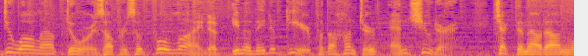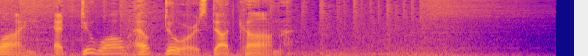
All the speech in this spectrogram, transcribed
Do All Outdoors offers a full line of innovative gear for the hunter and shooter. Check them out online at doalloutdoors.com.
